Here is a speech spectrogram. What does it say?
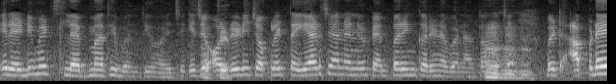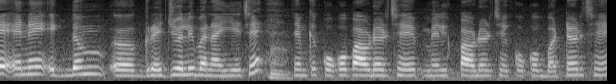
એ રેડીમેડ સ્લેબમાંથી બનતી હોય છે કે જે ઓલરેડી ચોકલેટ તૈયાર છે અને એનું ટેમ્પરિંગ કરીને બનાવતા હોય છે. બટ આપણે એને એકદમ ગ્રેજ્યુઅલી બનાવીએ છીએ. જેમ કે કોકો પાવડર છે મિલ્ક પાવડર છે કોકો બટર છે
